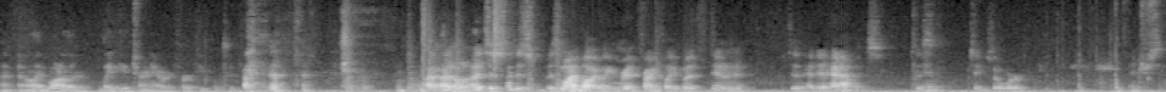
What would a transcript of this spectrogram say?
I I only have one other lady attorney I refer people to. I, I don't, I just, it's, it's mind boggling, frankly, but, you know, it, it happens. Just seems to work. Interesting.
